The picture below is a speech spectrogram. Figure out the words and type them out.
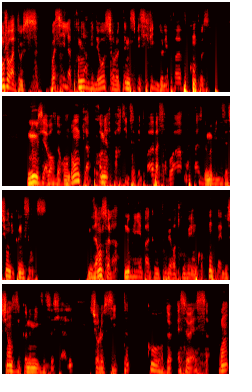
Bonjour à tous, voici la première vidéo sur le thème spécifique de l'épreuve composée. Nous y aborderons donc la première partie de cette épreuve, à savoir la phase de mobilisation des connaissances. Mais avant cela, n'oubliez pas que vous pouvez retrouver un cours complet de sciences économiques et sociales sur le site coursdeses.fr.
